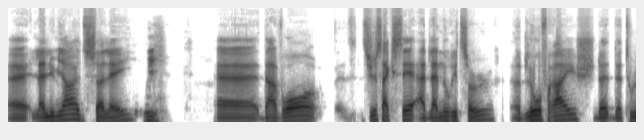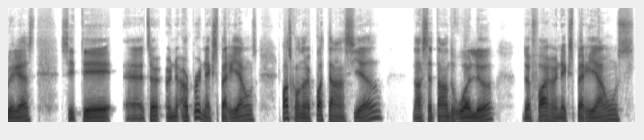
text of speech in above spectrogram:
euh, la lumière du soleil, Oui. euh, d'avoir juste accès à de la nourriture, de l'eau fraîche, de, de, tout le reste. C'était euh, un, un, peu une expérience. Je pense qu'on a un potentiel dans cet endroit-là de faire une expérience,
